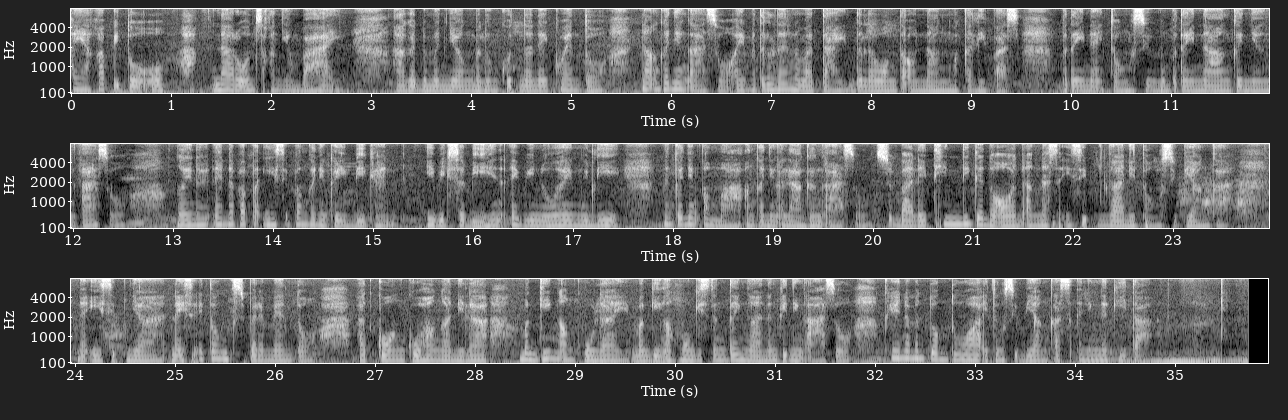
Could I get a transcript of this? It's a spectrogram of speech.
kayakap ito o ha- naroon sa kanyang bahay. Agad naman niyang malungkot na naikwento na ang kanyang aso ay matagal na namatay dalawang taon nang makalipas. Patay na itong si Kung patay na ang kanyang aso, ngayon ay napapaisip ang kanyang kaibigan. Ibig sabihin ay binuhay muli ng kanyang ama ang kanyang alagang aso. Subalit hindi ganoon ang nasa isip nga nitong si Bianca. Naisip niya na isa itong eksperimento at kuhang-kuha nga nila maging ang kulay, maging ang hugis ng tainga ng kanyang aso. Kaya naman tuwang-tuwa itong si Bianca sa kanyang nakita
